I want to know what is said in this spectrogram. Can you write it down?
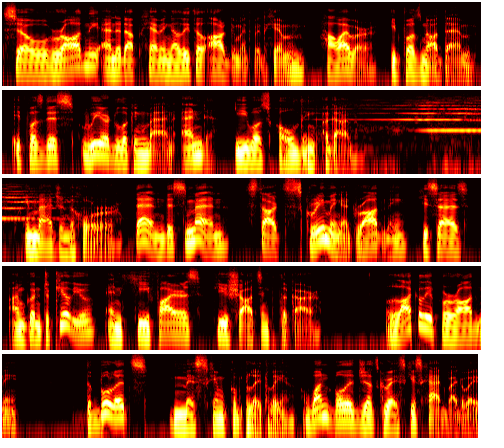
so Rodney ended up having a little argument with him. However, it was not them. It was this weird looking man, and he was holding a gun. Imagine the horror. Then this man starts screaming at Rodney. He says, I'm going to kill you, and he fires few shots into the car. Luckily for Rodney, the bullets missed him completely. One bullet just grazed his head, by the way.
